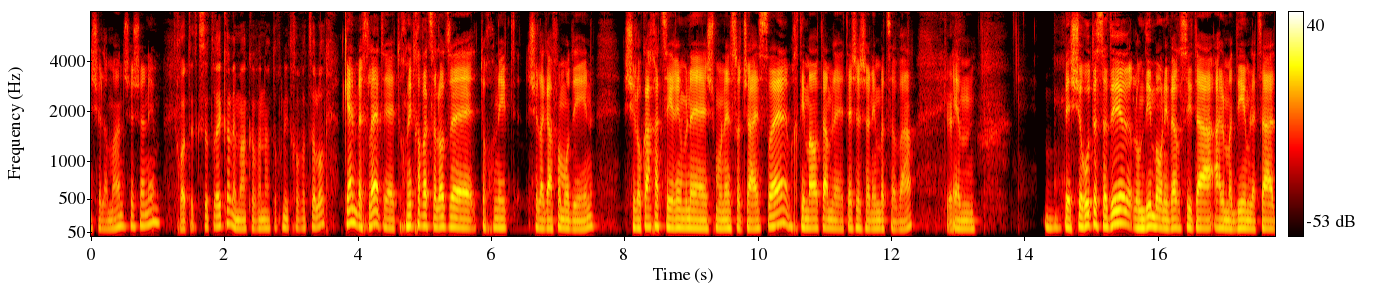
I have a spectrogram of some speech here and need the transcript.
של אמ"ן שש שנים. יכול לתת קצת רקע למה הכוונה תוכנית חבצלות? כן, בהחלט. אה, תוכנית חבצלות זה תוכנית של אגף המודיעין, שלוקחת צעירים בני 18-19, מחתימה אותם לתשע שנים בצבא. כן. הם, בשירות הסדיר לומדים באוניברסיטה על מדים לצד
